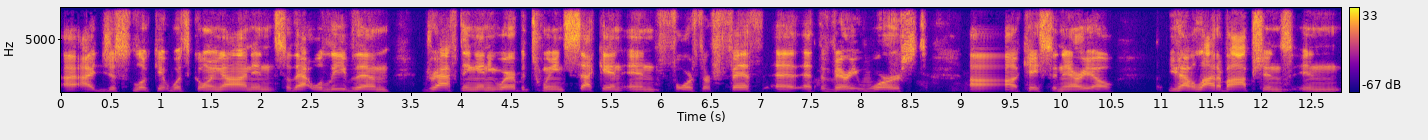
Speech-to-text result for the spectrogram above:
I, I just look at what's going on, and so that will leave them drafting anywhere between second and fourth or fifth at, at the very worst uh, case scenario you have a lot of options in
